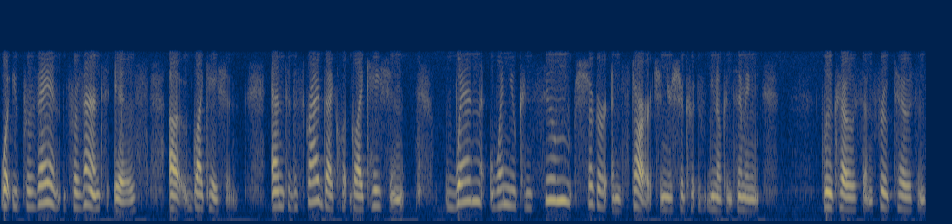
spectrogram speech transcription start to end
what you prevent prevent is uh, glycation. And to describe glycation, when when you consume sugar and starch, and you're sugar, you know consuming glucose and fructose and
